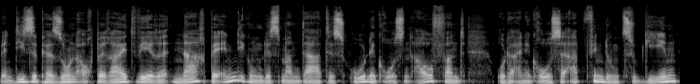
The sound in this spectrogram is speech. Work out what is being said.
Wenn diese Person auch bereit wäre, nach Beendigung des Mandates ohne großen Aufwand oder eine große Abfindung zu gehen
